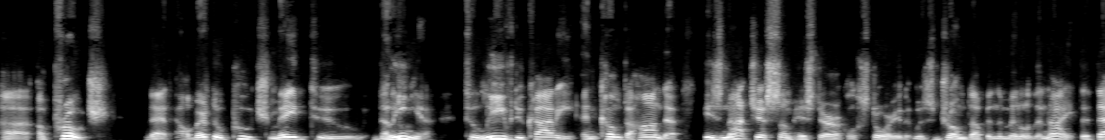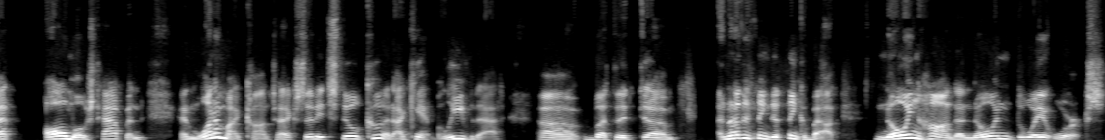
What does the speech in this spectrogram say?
uh, approach that Alberto Puig made to Dall'Igna to leave Ducati and come to Honda is not just some hysterical story that was drummed up in the middle of the night, that that almost happened. And one of my contacts said it still could. I can't believe that. Uh, but that um, another thing to think about, knowing Honda, knowing the way it works,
